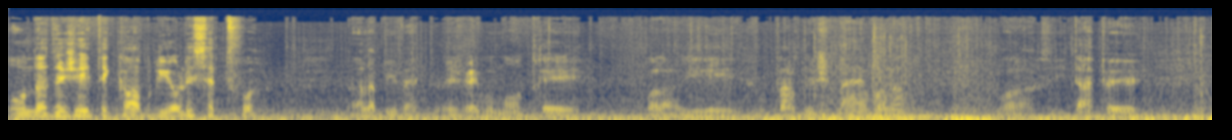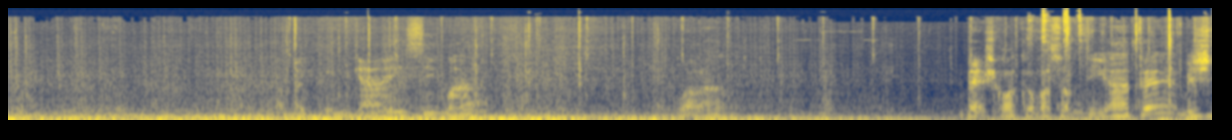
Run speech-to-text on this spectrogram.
on a déjà été cambriolé sept fois à la buvette. Et je vais vous montrer. Voilà. Il vous parle du chemin, voilà. Voilà. Il est un peu. On va une carré ici, voilà. Voilà. Ben, je crois qu'on va sortir un peu, mais je,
